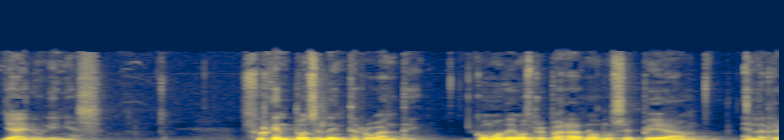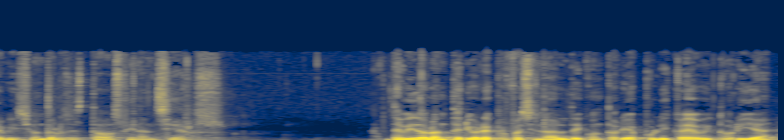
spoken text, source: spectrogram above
y aerolíneas. Surge entonces la interrogante, ¿cómo debemos prepararnos los CPA en la revisión de los estados financieros? Debido a lo anterior, el profesional de Contaduría Pública y Auditoría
